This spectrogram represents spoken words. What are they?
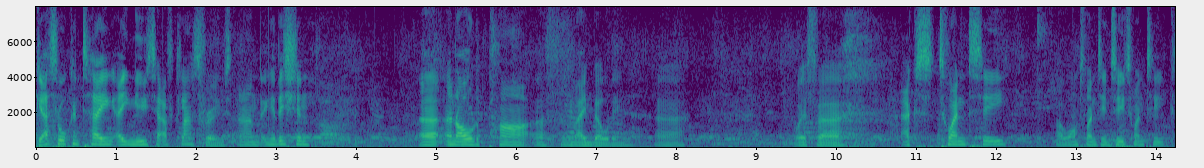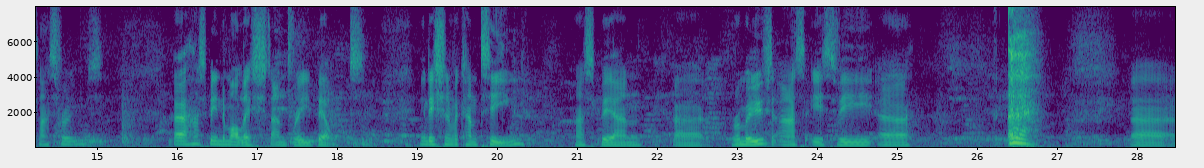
guess, will contain a new set of classrooms, and in addition, uh, an old part of the main building uh, with uh, X20, uh, 120 and 220 classrooms uh, has been demolished and rebuilt. In addition, the canteen has been uh, removed, as is the uh,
